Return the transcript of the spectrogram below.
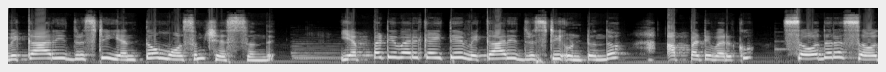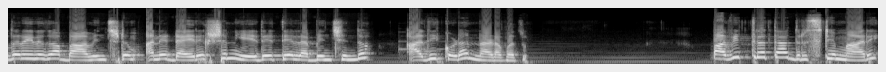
వికారి దృష్టి ఎంతో మోసం చేస్తుంది. ఎప్పటి వరకైతే వికారి దృష్టి ఉంటుందో అప్పటి వరకు సోదర సోదరులుగా భావించడం అనే డైరెక్షన్ ఏదైతే లభించిందో అది కూడా నడవదు. పవిత్రత దృష్టి మారి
